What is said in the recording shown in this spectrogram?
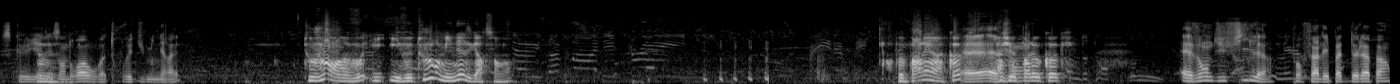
parce qu'il y a Hmm. des endroits où on va trouver du minerai. Toujours, hein, il veut toujours miner ce garçon. hein. Parler à un coq Eh, Ah, je vais parler au coq. Elle vend du fil pour faire les pattes de lapin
